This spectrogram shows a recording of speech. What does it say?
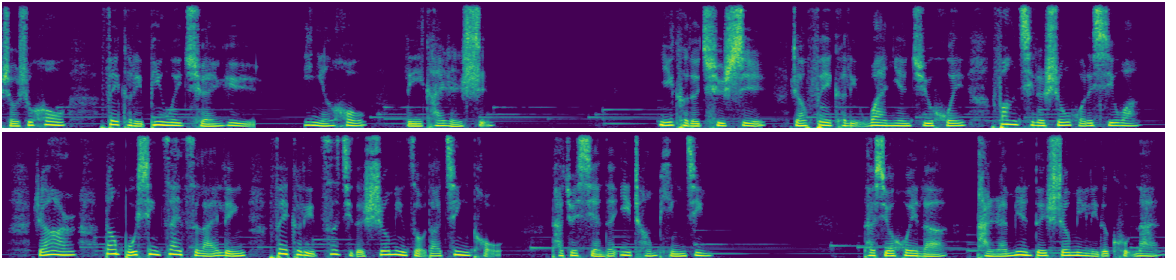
手术后，费克里并未痊愈，一年后离开人世。妮可的去世让费克里万念俱灰，放弃了生活的希望。然而，当不幸再次来临，费克里自己的生命走到尽头，他却显得异常平静。他学会了坦然面对生命里的苦难。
